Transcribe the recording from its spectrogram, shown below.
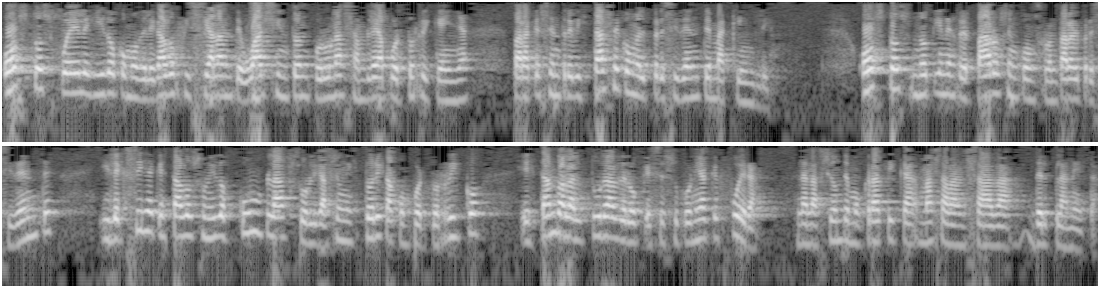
Hostos fue elegido como delegado oficial ante Washington por una asamblea puertorriqueña para que se entrevistase con el presidente McKinley. Hostos no tiene reparos en confrontar al presidente y le exige que Estados Unidos cumpla su obligación histórica con Puerto Rico, estando a la altura de lo que se suponía que fuera la nación democrática más avanzada del planeta.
